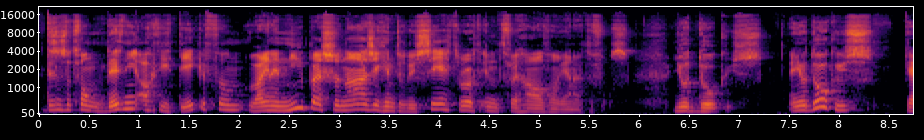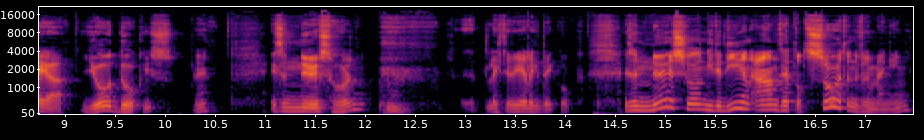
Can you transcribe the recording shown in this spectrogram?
Het is een soort van Disney-achtige tekenfilm waarin een nieuw personage geïntroduceerd wordt in het verhaal van Reinhard de Vos. Jodocus. En Jodocus, ja ja, Jodocus, hè, is een neushoorn. het ligt er redelijk dik op. Is een neushoorn die de dieren aanzet tot soortenvermenging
